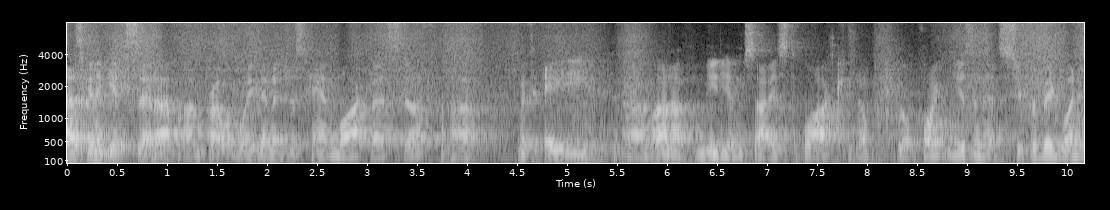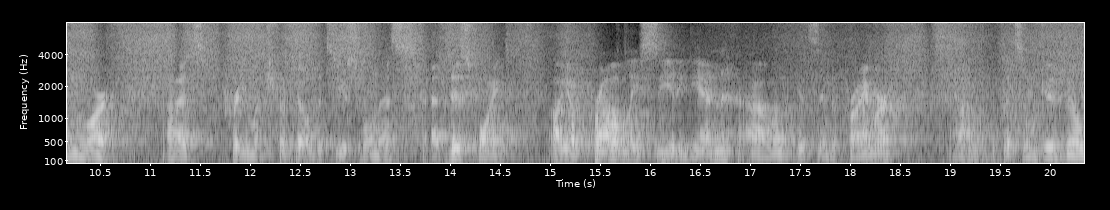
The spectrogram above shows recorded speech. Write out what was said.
that's gonna get set up. I'm probably gonna just hand block that stuff. Uh, with 80 um, on a medium-sized block. No real point in using that super big one anymore. Uh, it's pretty much fulfilled its usefulness at this point. Uh, you'll probably see it again uh, when it gets into primer. Um, put some good build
